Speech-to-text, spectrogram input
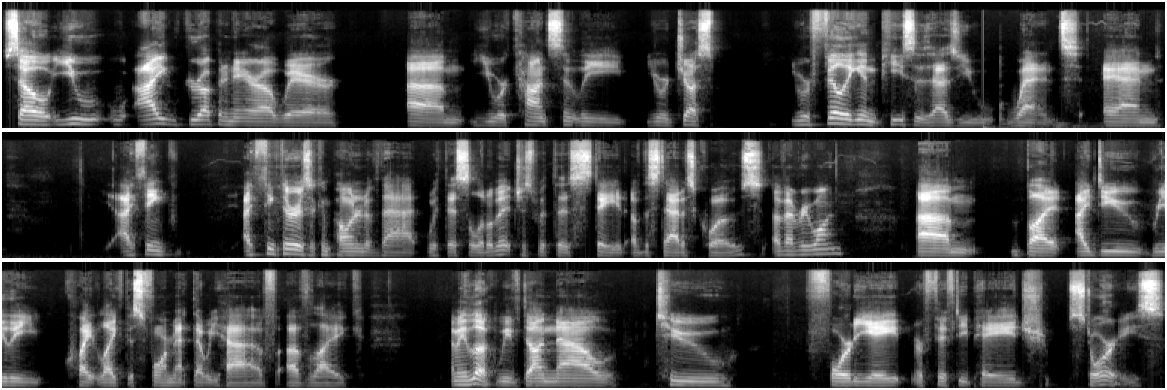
so you i grew up in an era where um, you were constantly you were just you were filling in pieces as you went and i think i think there is a component of that with this a little bit just with the state of the status quos of everyone. Um, but i do really quite like this format that we have of like i mean look we've done now two 48 or 50 page stories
